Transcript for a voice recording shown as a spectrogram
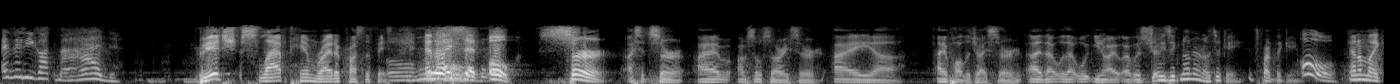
And then he got mad. Bitch slapped him right across the face. And I said, "Oh, sir." I said, "Sir, I'm I'm so sorry, sir. I uh I apologize, sir. Uh, that that you know, I, I was." He's like, "No, no, no, it's okay. It's part of the game." Oh. And I'm like,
